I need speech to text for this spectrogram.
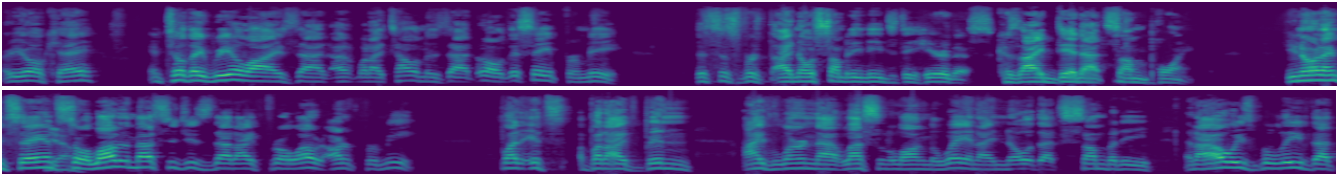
Are you okay? Until they realize that uh, what I tell them is that oh this ain't for me. This is for I know somebody needs to hear this because I did at some point. You know what I'm saying? Yeah. So a lot of the messages that I throw out aren't for me but it's but I've been I've learned that lesson along the way, and I know that somebody and I always believe that,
